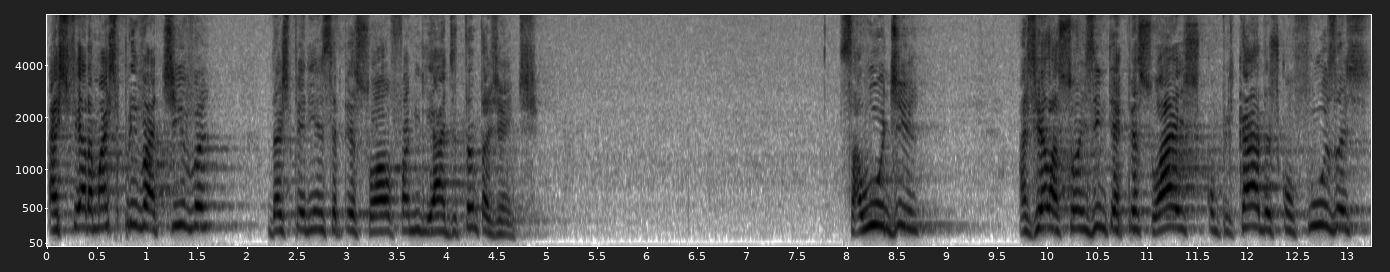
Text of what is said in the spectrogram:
a esfera mais privativa da experiência pessoal, familiar de tanta gente. Saúde, as relações interpessoais complicadas, confusas.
